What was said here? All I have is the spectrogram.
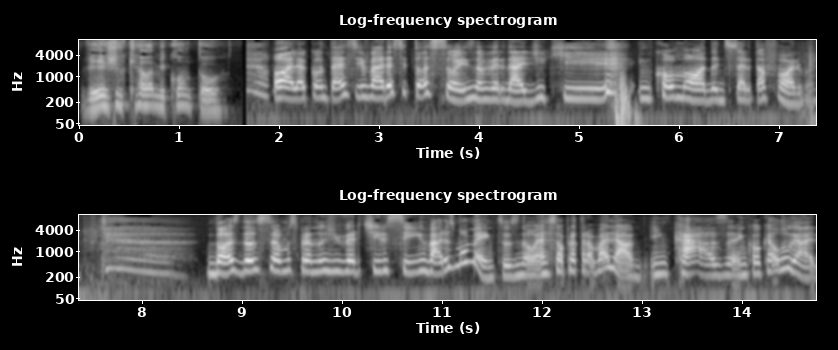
Vejo o que ela me contou. Olha, acontece várias situações, na verdade, que incomoda de certa forma. Nós dançamos para nos divertir, sim, em vários momentos. Não é só para trabalhar, em casa, em qualquer lugar.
